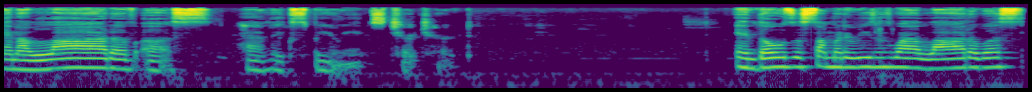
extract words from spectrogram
And a lot of us have experienced church hurt. And those are some of the reasons why a lot of us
